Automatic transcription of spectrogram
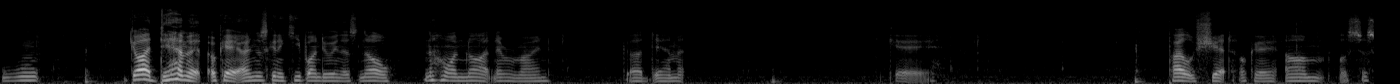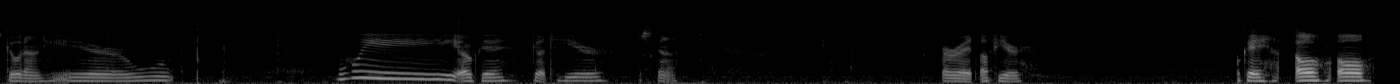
Whoomp. God damn it. Okay, I'm just gonna keep on doing this. No. No, I'm not. Never mind. God damn it. Okay. Pile of shit. Okay, um, let's just go down here. Whoop. Okay, got to here. Just gonna... Alright, up here. Okay, oh, oh.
